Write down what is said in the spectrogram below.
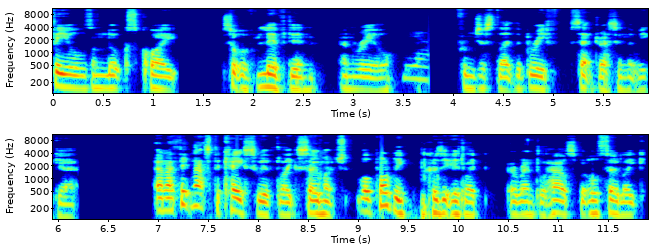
feels and looks quite sort of lived in and real Yeah. from just like the brief set dressing that we get. And I think that's the case with like so much. Well, probably because it is like a rental house, but also like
